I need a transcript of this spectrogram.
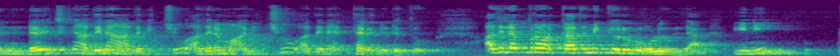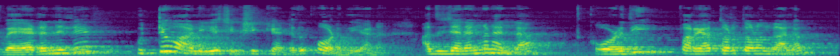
ഉണ്ട് അതിനെ ആദരിച്ചു അതിനെ മാനിച്ചു അതിനെ തെരഞ്ഞെടുത്തു. അതിലപ്പുറം അക്കാദമിക്ക് ഒരു റോളും ഇല്ല. ഇനി വേടനിലെ കുറ്റവാളിയെ ശിക്ഷിക്കേണ്ടത് കോടതിയാണ്. അത് ജനങ്ങളല്ല. കോടതി പറയാത്തോടത്തോളം കാലം.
